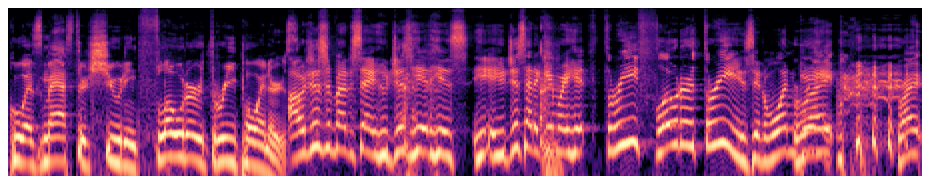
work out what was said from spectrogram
who has mastered shooting floater three pointers. I was just about to say who just hit his he, who just had a game where he hit three floater threes in one game. right right.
